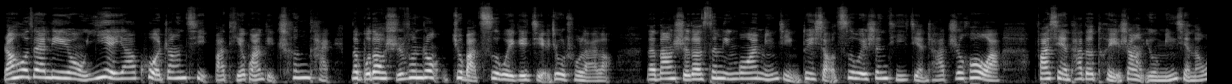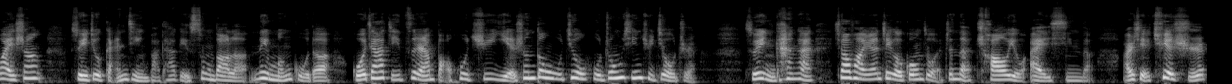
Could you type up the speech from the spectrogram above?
然后再利用液压扩张器把铁管给撑开，那不到十分钟就把刺猬给解救出来了。那当时的森林公安民警对小刺猬身体检查之后啊，发现它的腿上有明显的外伤，所以就赶紧把它给送到了内蒙古的国家级自然保护区野生动物救护中心去救治。所以你看看消防员这个工作真的超有爱心的，而且确实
